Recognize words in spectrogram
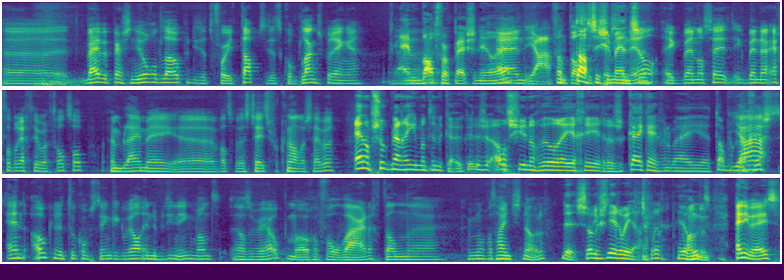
Eh, wij hebben personeel rondlopen die dat voor je tapt, die dat komt langsbrengen. En Eh, wat voor personeel, hè? En ja, Fantastische mensen. Ik ben, nog steeds, ik ben daar echt oprecht heel erg trots op. En blij mee eh, wat we steeds voor knallers hebben. En op zoek naar iemand in de keuken. Dus als je nog wil reageren, dus kijk even bij uh, Ja, en ook in de toekomst denk ik wel in de bediening. Want als we weer open mogen volwaardig, dan eh, hebben we nog wat handjes nodig. Dus solliciteren bij Jasper. Heel goed. doen. Anyways,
